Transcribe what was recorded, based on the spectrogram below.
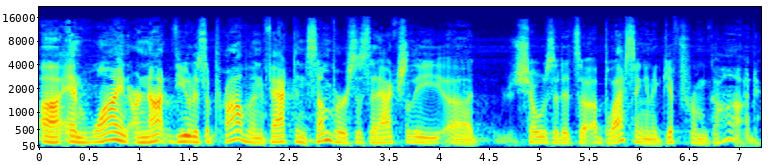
uh, and wine are not viewed as a problem. In fact, in some verses, that actually uh, shows that it's a blessing and a gift from God.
